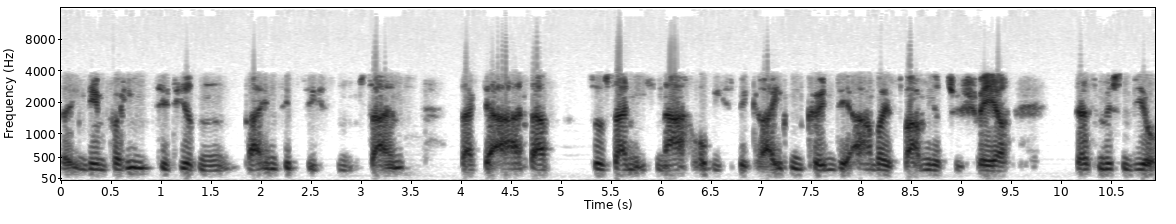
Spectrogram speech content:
In dem vorhin zitierten 73. Psalms sagt der Asaf, so sann ich nach, ob ich es begreifen könnte, aber es war mir zu schwer. Das müssen wir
